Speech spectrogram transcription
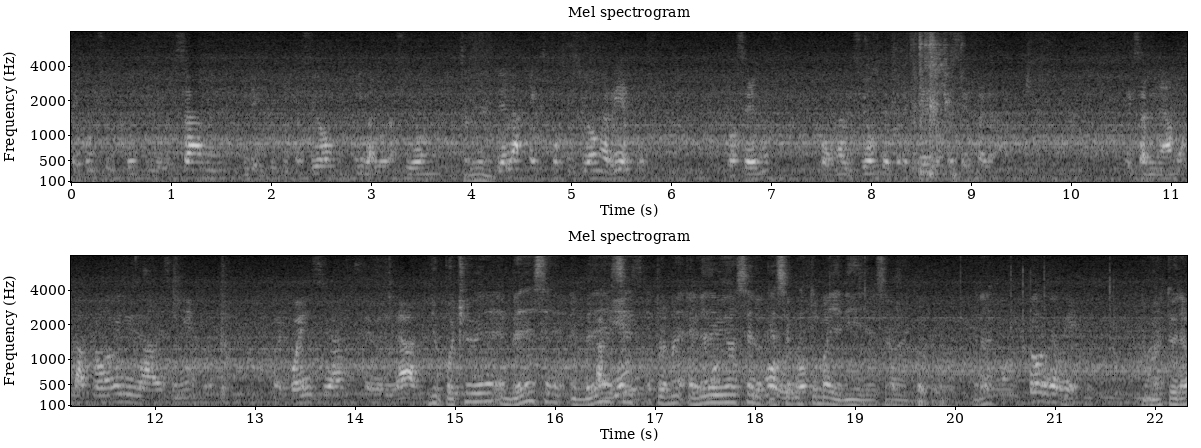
que consiste en el examen, identificación y valoración de la exposición a riesgos. Lo hacemos con una visión de 360 grados. Examinamos la probabilidad de siniestro, frecuencia, severidad, Yo, Pocho, en vez de ser, en vez de ser, él debió hacer lo que hace Boston Vallenilla, esa vaina, ¿verdad? monitor de riesgos, No me estuviera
